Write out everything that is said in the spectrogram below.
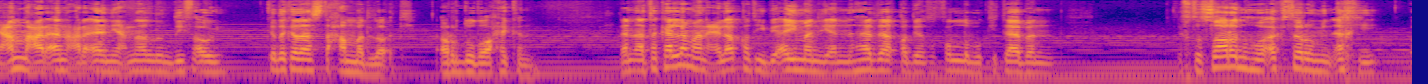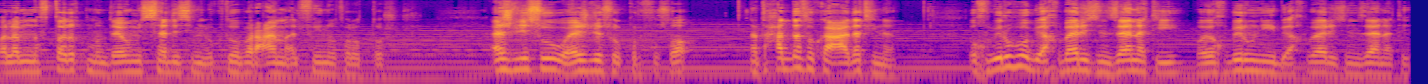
يا عم عرقان عرقان يعني أنا اللي نضيف قوي. كده كده استحمى دلوقتي. ارد ضاحكا. لن أتكلم عن علاقتي بأيمن لأن هذا قد يتطلب كتابا. اختصارا هو أكثر من أخي ولم نفترق منذ يوم السادس من أكتوبر عام 2013 أجلس ويجلس القرفصاء. نتحدث كعادتنا. أخبره بأخبار زنزانتي ويخبرني بأخبار زنزانته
